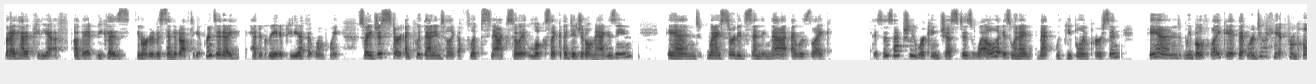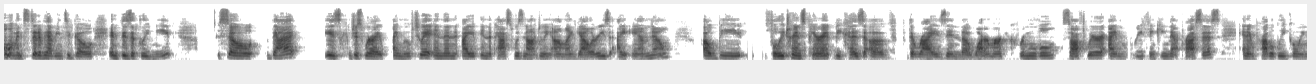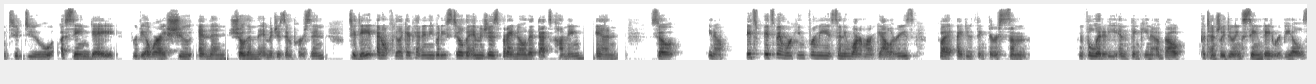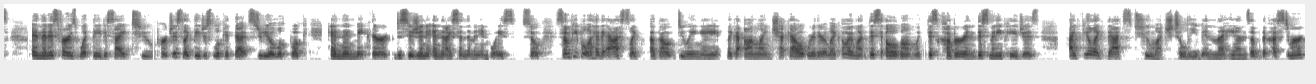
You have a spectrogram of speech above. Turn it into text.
but I had a PDF of it because in order to send it off to get printed, I had to create a PDF at one point. So I just start, I put that into like a Flipsnack so it looks like a digital magazine. And when I started sending that, I was like, this is actually working just as well as when I met with people in person. And we both like it that we're doing it from home instead of having to go and physically meet. So that is just where I, I moved to it. And then I, in the past, was not doing online galleries. I am now. I'll be fully transparent because of the rise in the watermark removal software. I'm rethinking that process and I'm probably going to do a same day reveal where I shoot and then show them the images in person. To date, I don't feel like I've had anybody steal the images, but I know that that's coming. And so, you know, it's it's been working for me sending watermark galleries, but I do think there's some validity in thinking about potentially doing same day reveals. And then as far as what they decide to purchase, like they just look at that studio lookbook and then make their decision and then I send them an invoice. So some people have asked like about doing a like an online checkout where they're like, "Oh, I want this album with this cover and this many pages." I feel like that's too much to leave in the hands of the customer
